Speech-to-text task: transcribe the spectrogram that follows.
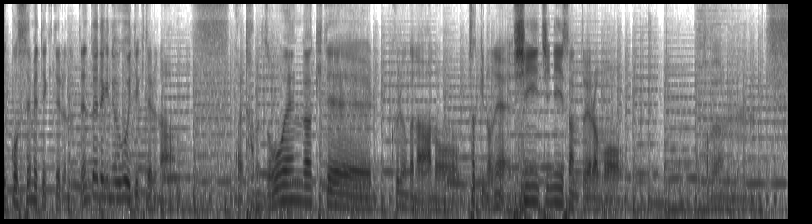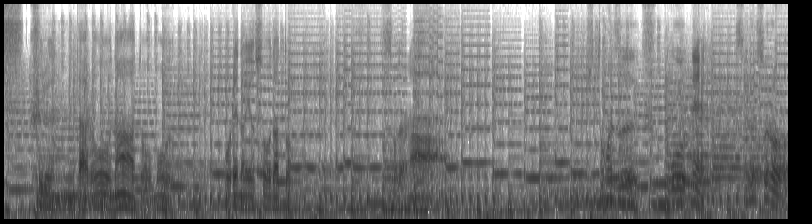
結構攻めてきてるな。全体的に動いてきてるな。これ多分増援が来てくるんかな。あの、さっきのね、新一兄さんとやらも、多分、来るんだろうなぁと思う。俺の予想だと。そうだなぁ。ひとまず、ここね、そろそろ、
